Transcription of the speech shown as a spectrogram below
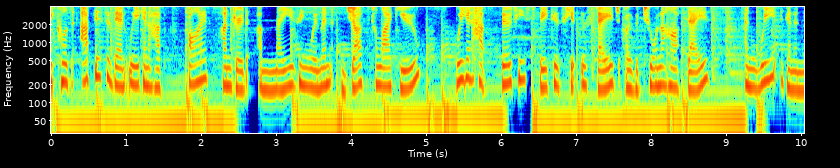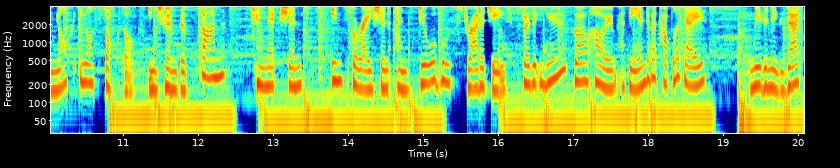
because at this event, we're going to have 500 amazing women just like you. We're going to have 30 speakers hit the stage over two and a half days, and we are going to knock your socks off in terms of fun, connection, inspiration, and doable strategies so that you go home at the end of a couple of days with an exact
